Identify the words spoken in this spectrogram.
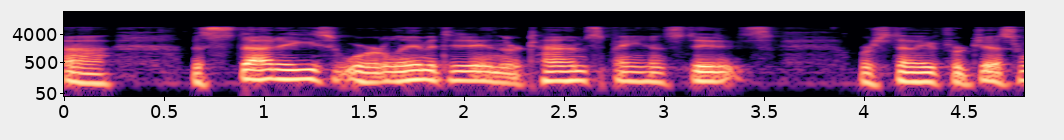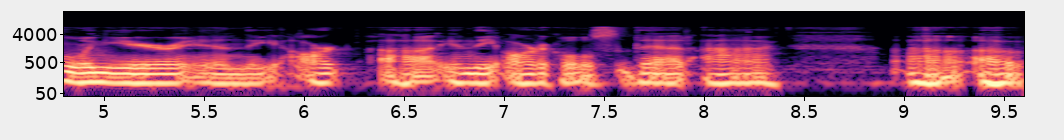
Uh, the studies were limited in their time span. Students were studied for just one year in the art uh, in the articles that I uh,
